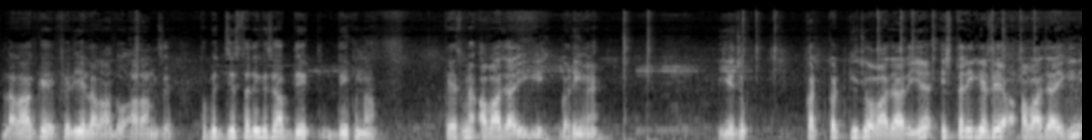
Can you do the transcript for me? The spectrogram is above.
लगा के फिर ये लगा दो आराम से। तो फिर जिस तरीके से आप देख देखना कि इसमें आवाज़ आएगी घड़ी में। ये जो कट कट की जो आवाज़ आ रही है इस तरीके से आवाज़ आएगी।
